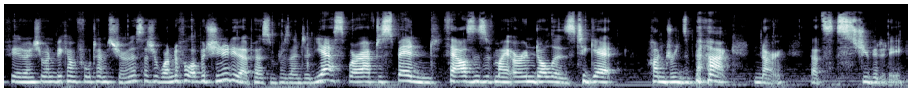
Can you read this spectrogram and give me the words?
Fia, don't you want to become full-time streamer? Such a wonderful opportunity that person presented. Yes, where I have to spend thousands of my own dollars to get hundreds back. No, that's stupidity.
